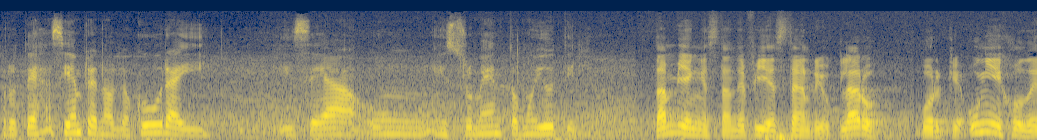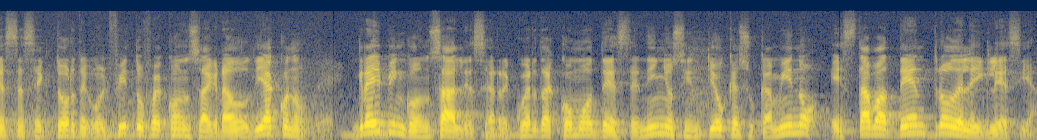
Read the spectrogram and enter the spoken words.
proteja siempre, nos lo cubra y, sea un instrumento muy útil. También están de fiesta en Río Claro, porque un hijo de este sector de Golfito fue consagrado diácono. Graving González se recuerda cómo desde niño sintió que su camino estaba dentro de la iglesia.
